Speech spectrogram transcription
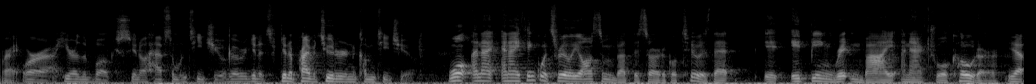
Right. Or uh, here are the books. You know, have someone teach you. Or get a, get a private tutor and come teach you. Well, and I and I think what's really awesome about this article too is that it, it being written by an actual coder. Yeah.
